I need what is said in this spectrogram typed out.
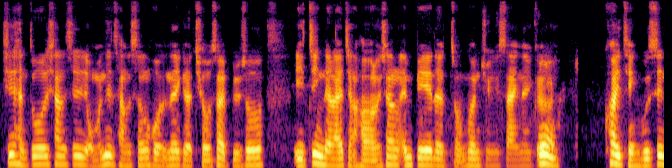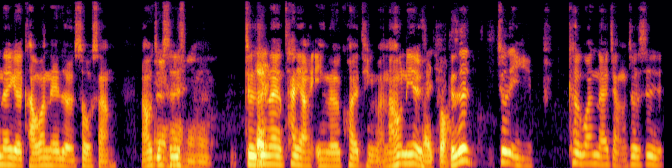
其实很多像是我们日常生活的那个球赛，比如说以近的来讲，好了，像 NBA 的总冠军赛那个快艇，不是那个卡瓦内的受伤，然后就是就是那个太阳赢了快艇嘛，然后你也没错，可是就是以客观来讲，就是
